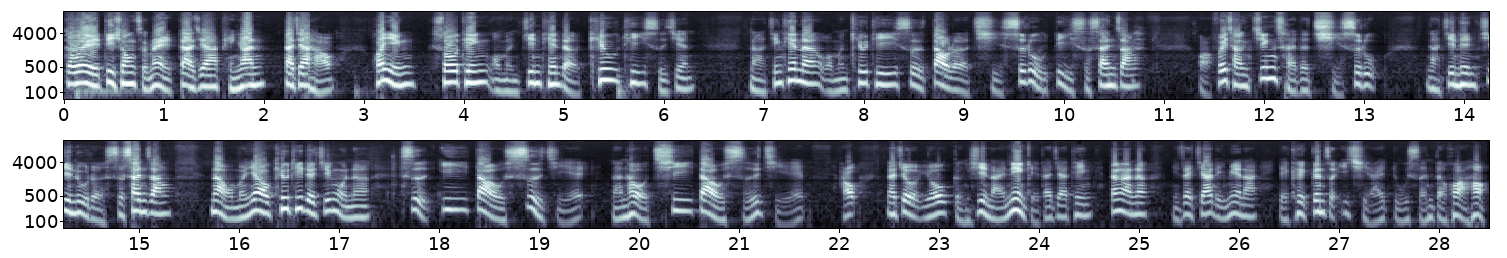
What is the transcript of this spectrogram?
各位弟兄姊妹，大家平安，大家好，欢迎收听我们今天的 QT 时间。那今天呢，我们 QT 是到了启示录第十三章，哇，非常精彩的启示录。那今天进入了十三章，那我们要 QT 的经文呢是一到四节，然后七到十节。好，那就由耿信来念给大家听。当然呢，你在家里面呢，也可以跟着一起来读神的话哈。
